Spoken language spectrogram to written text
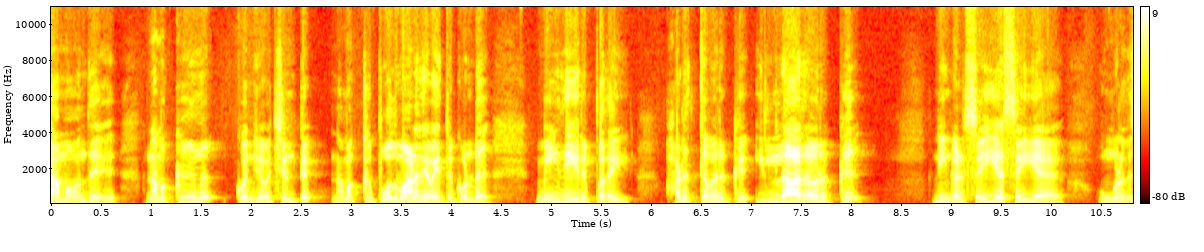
நாம் வந்து நமக்குன்னு கொஞ்சம் வச்சுன்ட்டு நமக்கு போதுமானதை வைத்துக்கொண்டு மீதி இருப்பதை அடுத்தவருக்கு இல்லாதவருக்கு நீங்கள் செய்ய செய்ய உங்களது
